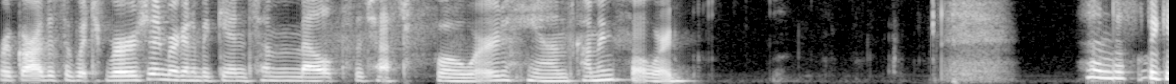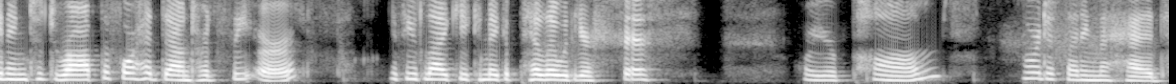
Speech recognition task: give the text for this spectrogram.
Regardless of which version, we're going to begin to melt the chest forward, hands coming forward. And just beginning to drop the forehead down towards the earth. If you'd like, you can make a pillow with your fists or your palms, or just letting the head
